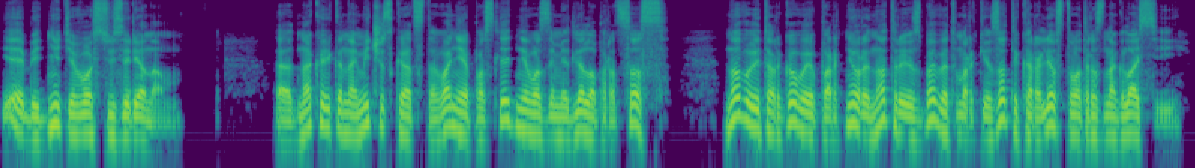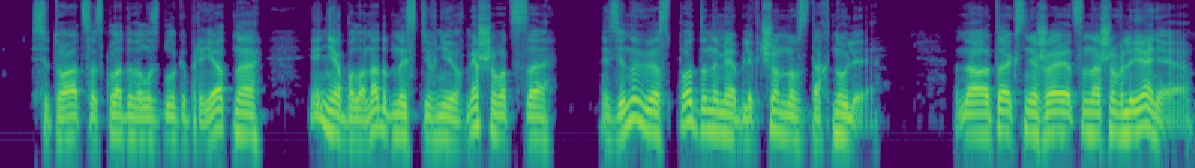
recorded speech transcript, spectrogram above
и объединить его с Сюзереном. Однако экономическое отставание последнего замедляло процесс. Новые торговые партнеры Натры избавят Маркизат и Королевство от разногласий. Ситуация складывалась благоприятно, и не было надобности в нее вмешиваться. Зиновия с подданными облегченно вздохнули. «Но так снижается наше влияние»,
